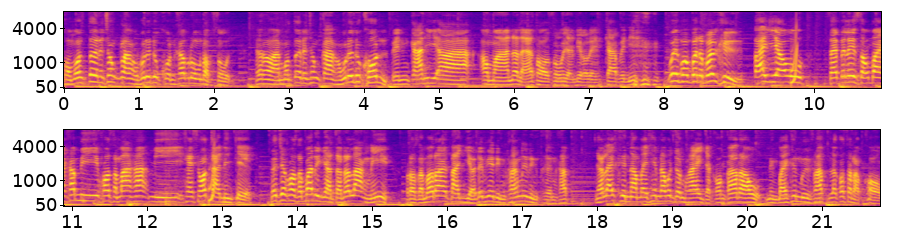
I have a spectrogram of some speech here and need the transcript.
ของมอนสเตอร์ในช่องกลางของผู้เล่นทุกคนครับลงดรอปโซนและทำลายมอนสเตอร์ในช่องกลางของผู้เล่นทุกคน เป็นการที่อาเอามานั่นแหละถอดโซอย่างเดียวเลยการเป็นนี้ เวทมนต์ประดับก็คือตายเยา ใส่ไปเลย2ใบครับมีความสามารถฮะมีแคชช็อตจ่ายหนึ่งเกตและใช้ความสามารถหนึ่งอย่างจากด้านล่างนี้ เราสามารถได้ตายเหยี่ยวได้เพียงหนึ่งครั้งในหนึ่งเทิร์นครับอย่างแรกคือนำไอเทมนักผจญภัยจากกองการเรา1ใบขึ้นมือครับแล้วก็สลับของ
